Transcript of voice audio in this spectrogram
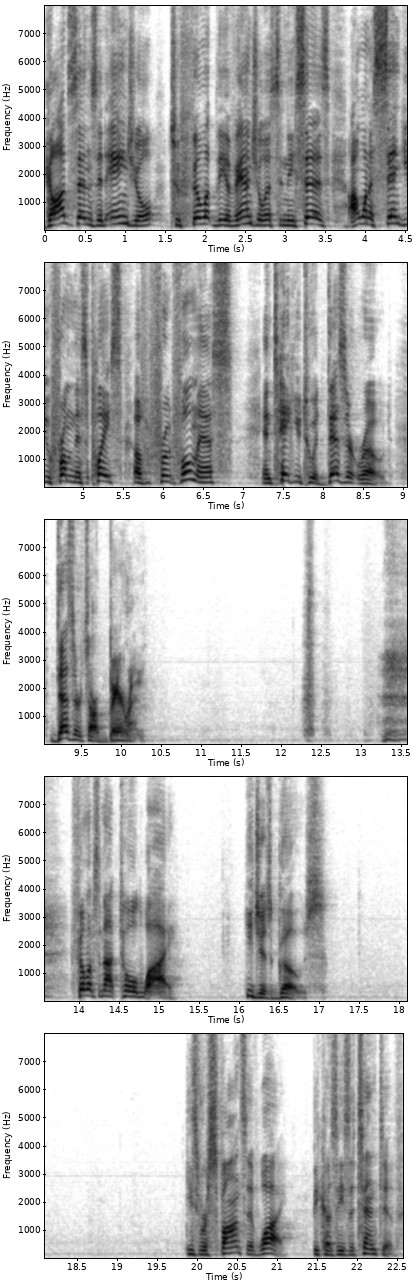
God sends an angel to Philip the evangelist, and he says, I want to send you from this place of fruitfulness and take you to a desert road. Deserts are barren. Philip's not told why, he just goes. He's responsive. Why? Because he's attentive.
